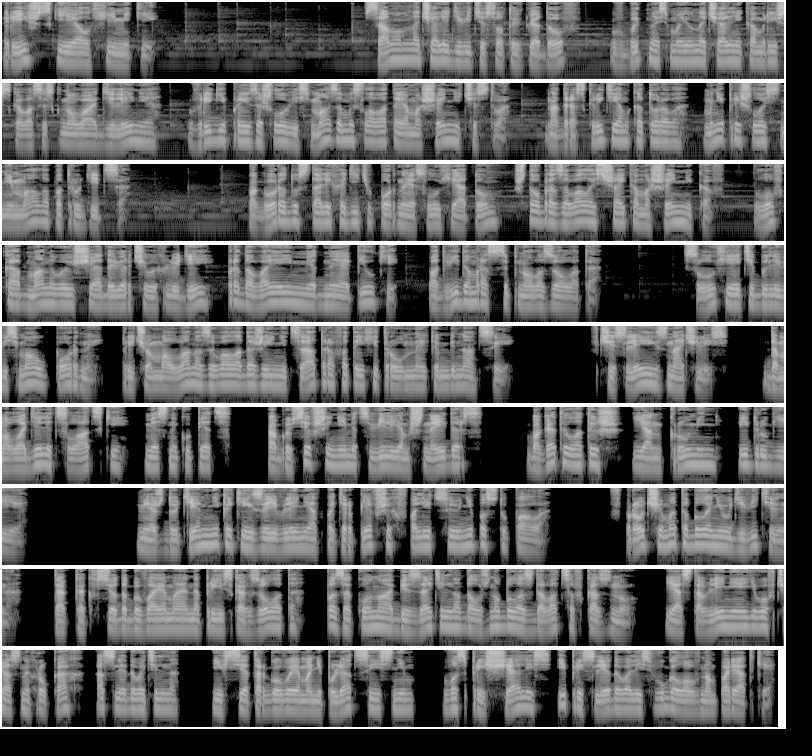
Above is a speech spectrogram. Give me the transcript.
Рижские алхимики. В самом начале 900-х годов, в бытность мою начальником Рижского сыскного отделения, в Риге произошло весьма замысловатое мошенничество, над раскрытием которого мне пришлось немало потрудиться. По городу стали ходить упорные слухи о том, что образовалась шайка мошенников, ловко обманывающая доверчивых людей, продавая им медные опилки под видом рассыпного золота. Слухи эти были весьма упорны, причем молва называла даже инициаторов этой хитроумной комбинации. В числе их значились домовладелец Лацкий, местный купец, обрусевший немец Вильям Шнейдерс, богатый латыш Ян Крумень и другие. Между тем никаких заявлений от потерпевших в полицию не поступало. Впрочем, это было неудивительно, так как все добываемое на приисках золото по закону обязательно должно было сдаваться в казну, и оставление его в частных руках, а следовательно, и все торговые манипуляции с ним воспрещались и преследовались в уголовном порядке.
